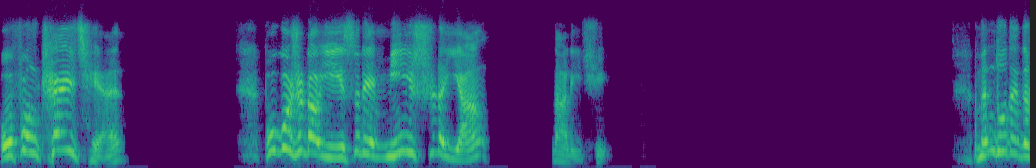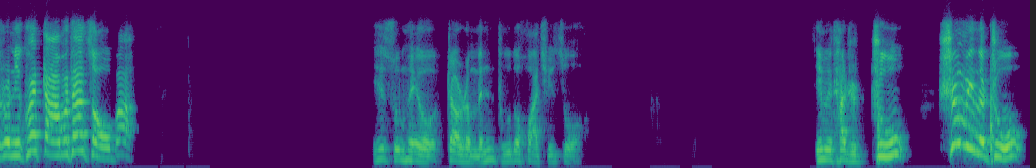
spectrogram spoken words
我奉差遣，不过是到以色列迷失的羊那里去。”门徒对他说：“你快打发他走吧。”耶稣没有照着门徒的话去做，因为他是主，生命的主，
